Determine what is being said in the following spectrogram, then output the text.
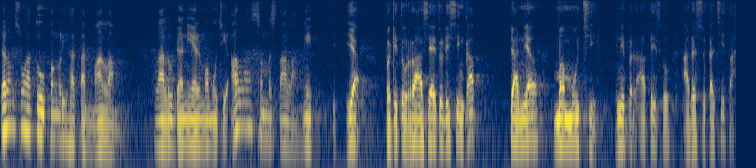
dalam suatu penglihatan malam. Lalu Daniel memuji Allah semesta langit. Ya, Begitu rahasia itu disingkap, Daniel memuji. Ini berarti ada sukacita.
